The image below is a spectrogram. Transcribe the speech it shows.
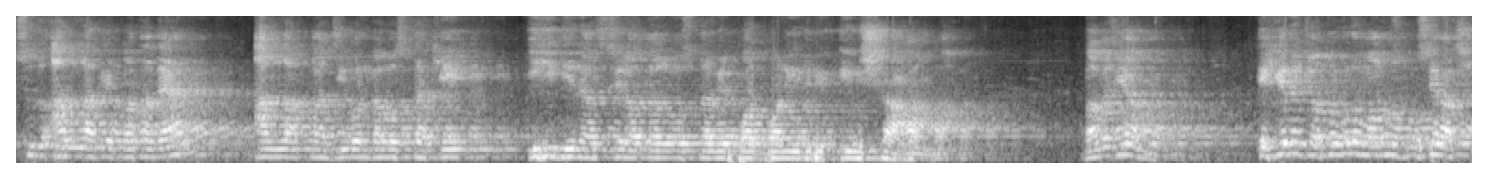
শুধু আল্লাহকে কথা দেন আল্লাহ আপনার জীবন ব্যবস্থাকে ইহিদিন সিরাতাল মুস্তাকের পথ বানিয়ে দেবে ইনশাআল্লাহ। বাবাজি আমার, এখানে যতগুলো মানুষ বসে আছে,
